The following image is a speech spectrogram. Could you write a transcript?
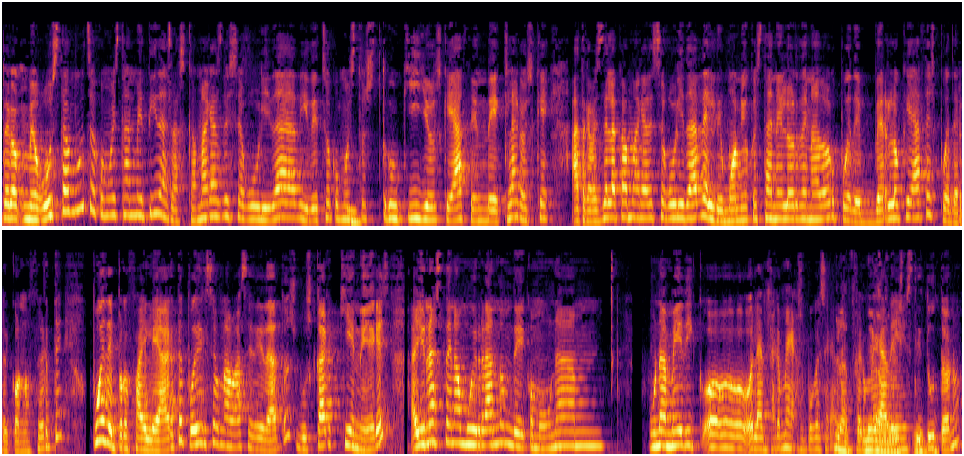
Pero me gusta mucho cómo están metidas las cámaras de seguridad y de hecho como estos truquillos que hacen de, claro, es que a través de la cámara de seguridad el demonio que está en el ordenador puede ver lo que haces, puede reconocerte, puede profilearte, puede irse a una base de datos, buscar quién eres. Hay una escena muy random de como una mm, una médico o la enfermera, supongo que será la, La enfermera, del instituto, ¿no?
